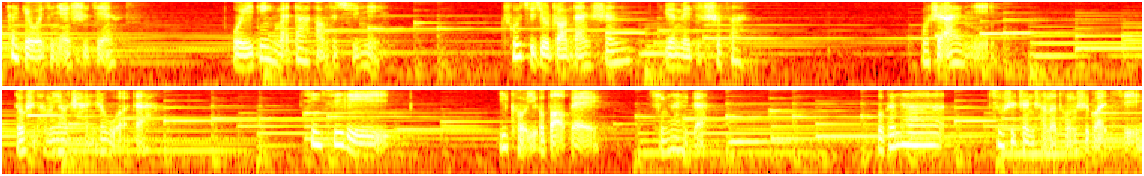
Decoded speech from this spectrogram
再给我几年时间。我一定买大房子娶你，出去就装单身，约妹子吃饭。我只爱你，都是他们要缠着我的。信息里一口一个宝贝，亲爱的。我跟他就是正常的同事关系，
